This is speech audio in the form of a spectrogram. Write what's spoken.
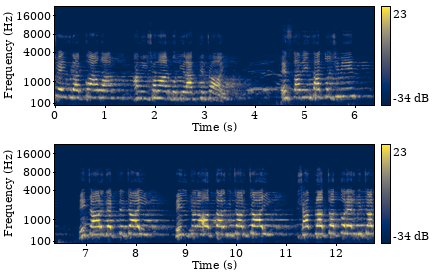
সেই উদাত্ত আহ্বান আমি সবার প্রতি রাখতে চাই। ইসলামী ছাত্র শিবির বিচার দেখতে চাই, পিলখানা হত্যার বিচার চাই, শাপলা চত্বরের বিচার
